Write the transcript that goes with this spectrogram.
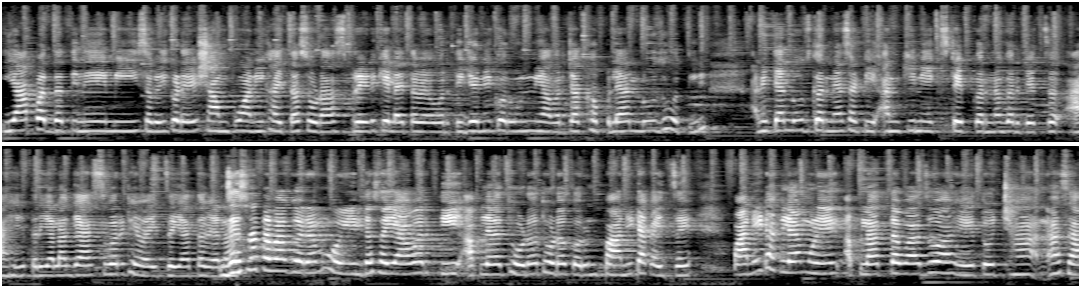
या पद्धतीने मी सगळीकडे शॅम्पू आणि खायचा सोडा स्प्रेड केला आहे तव्यावरती जेणेकरून यावरच्या खपल्या लूज होतील. आणि त्या लूज करण्यासाठी आणखीन एक स्टेप करणं गरजेचं आहे. तर याला गॅसवर ठेवायचं या तव्याला. जसा तवा गरम होईल तसा यावरती आपल्याला थोडं थोडं करून पाणी टाकायचं आहे पाणी टाकल्यामुळे आपला तवा जो आहे तो छान असा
